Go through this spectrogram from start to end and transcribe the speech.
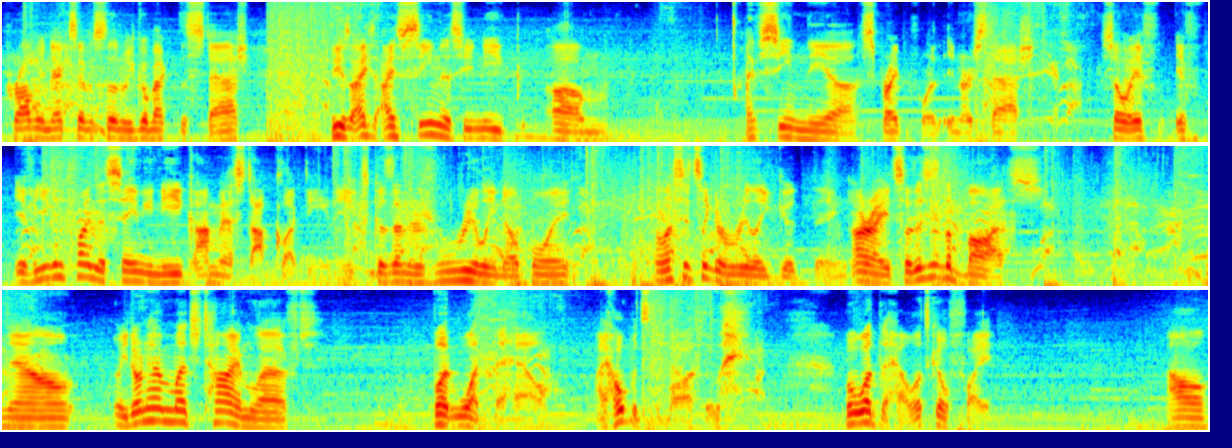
probably next episode when we go back to the stash. Because I I've seen this unique um I've seen the uh, sprite before in our stash. So if, if, if you can find the same unique, I'm to stop collecting uniques, because then there's really no point. Unless it's like a really good thing. Alright, so this is the boss. Now, we don't have much time left, but what the hell. I hope it's the boss, but what the hell, let's go fight. I'll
